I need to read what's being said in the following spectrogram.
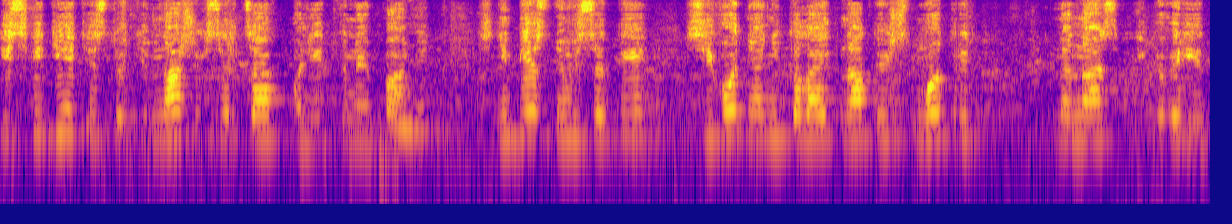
и свидетельствуйте в наших сердцах молитвенную память. С небесной высоты сегодня Николай Игнатович смотрит на нас и говорит,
